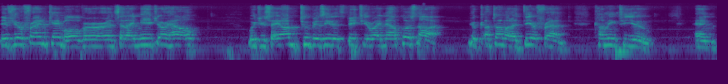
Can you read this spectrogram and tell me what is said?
If your friend came over and said, I need your help, would you say, I'm too busy to speak to you right now? Of course not. You're, I'm talking about a dear friend coming to you and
